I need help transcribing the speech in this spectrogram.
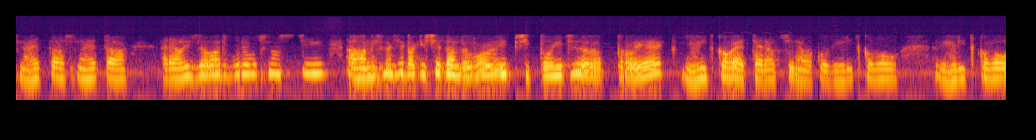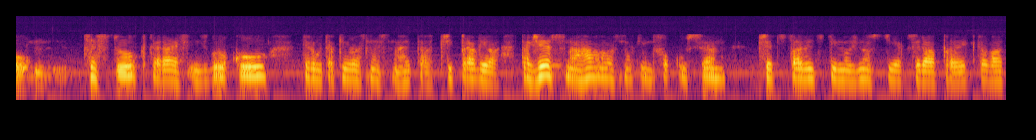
Snaheta, Snaheta realizovat v budoucnosti. A my jsme si pak ještě tam dovolili připojit projekt vyhlídkové terasy nebo jako vyhlídkovou, vyhlídkovou cestu, která je v Innsbrucku, kterou taky vlastně Snaheta připravila. Takže je snaha vlastně tím fokusem představit ty možnosti, jak se dá projektovat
